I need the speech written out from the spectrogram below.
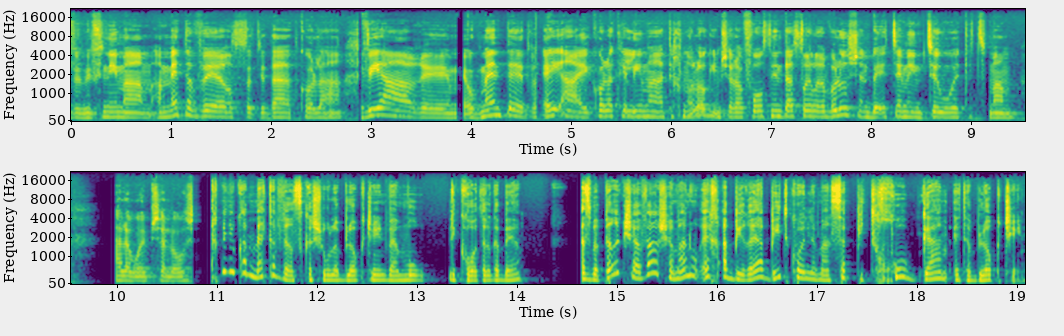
ובפנים המטאוורס, את יודעת, כל ה-VR, Augmented, AI, כל הכלים הטכנולוגיים של ה-Force Industrial Revolution בעצם ימצאו את עצמם על הווב שלוש. איך בדיוק המטאוורס קשור לבלוקצ'יין ואמור לקרות על גביה? אז בפרק שעבר שמענו איך אבירי הביטקוין למעשה פיתחו גם את הבלוקצ'יין.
